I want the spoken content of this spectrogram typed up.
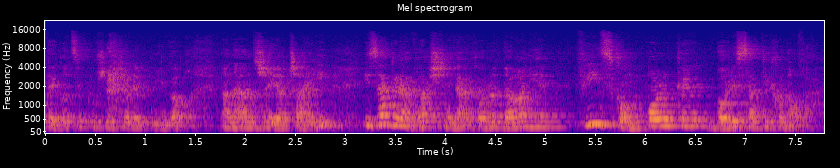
Czwartego cyklu sześcioletniego pana Andrzeja Czai i zagra właśnie na akordeonie fińską polkę Borysa Tychonowa.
